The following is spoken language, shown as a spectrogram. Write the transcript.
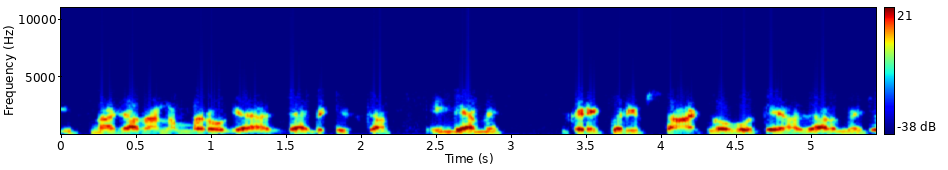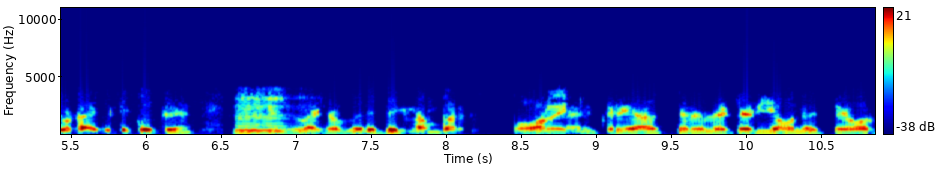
इतना ज़्यादा नंबर हो गया आज डायबिटीज़ का इंडिया में. करीब करीब साठ लोग होते हैं हज़ार में जो डायबिटिक होते हैं. Is like a very big number और पेनक्रियाज से रिलेटेड ये होने से और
